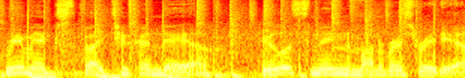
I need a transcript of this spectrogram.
remixed by Tucandeo. You're listening to Monoverse Radio.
